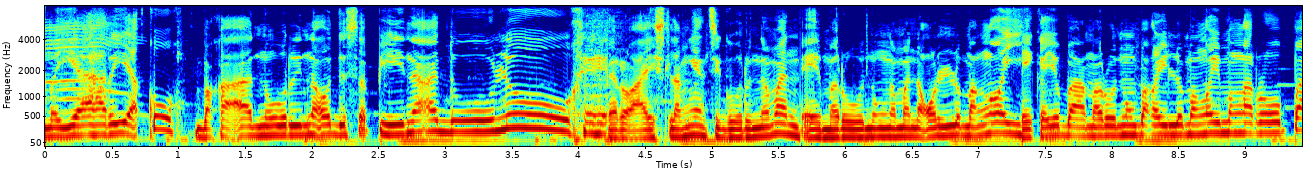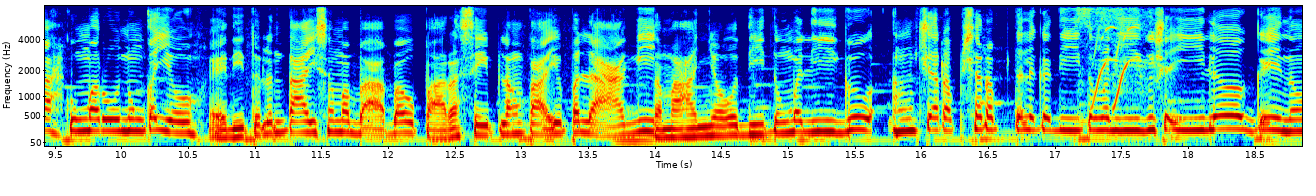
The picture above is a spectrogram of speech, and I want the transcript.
Mayari ako. Baka ano rin ako doon sa pinakadulo. Pero ayos lang yan siguro naman. Eh marunong naman ako lumangoy. Eh kayo ba marunong ba kayo lumangoy mga ropa? Kung marunong kayo, eh dito lang tayo sa mababaw para safe lang tayo palagi. Samahan nyo ako ditong maligo. Ang sarap-sarap talaga dito maligo sa ilog. Ayun no,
